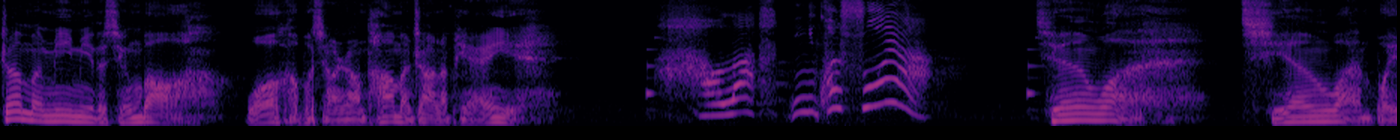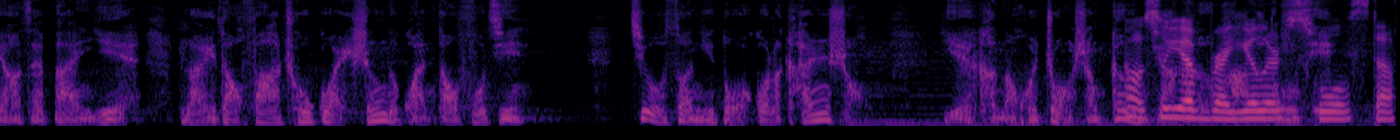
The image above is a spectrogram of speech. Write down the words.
这么秘密的情报，我可不想让他们占了便宜。好了，你快说呀！千万千万不要在半夜来到发出怪声的管道附近。就算你躲过了看守，也可能会撞上更 Oh, 加 so you 可 have 怕的 regular 东西。school stuff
